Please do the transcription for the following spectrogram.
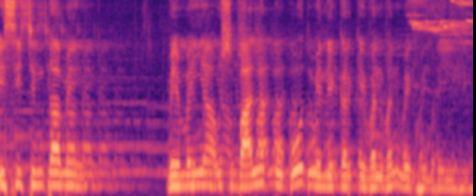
इसी चिंता में वे मैया उस बालक को गोद में लेकर के वन वन में घूम रही है।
